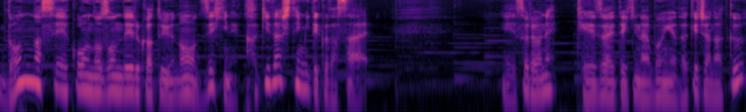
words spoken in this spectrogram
どんな成功を望んでいるかというのをぜひね、書き出してみてください。え、それはね、経済的な分野だけじゃなく、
